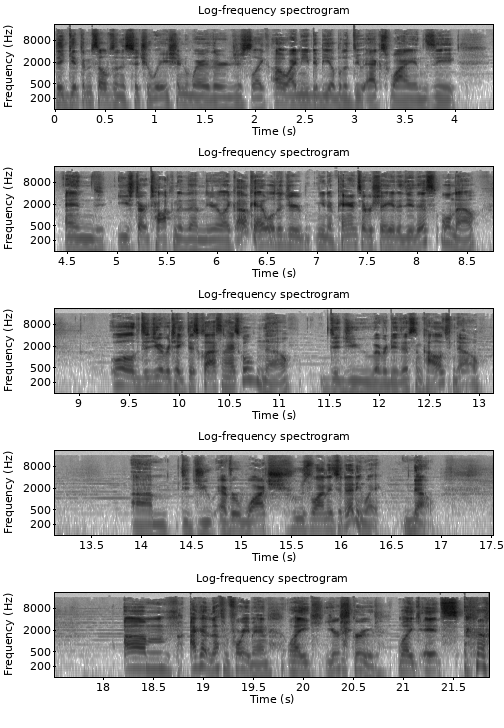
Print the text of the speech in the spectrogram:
they get themselves in a situation where they're just like oh i need to be able to do x y and z. And you start talking to them and you're like okay well did your you know parents ever show you to do this? Well no. Well did you ever take this class in high school? No. Did you ever do this in college? No um, did you ever watch Whose Line Is It Anyway? No. Um, I got nothing for you, man. Like you're screwed. like it's it,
